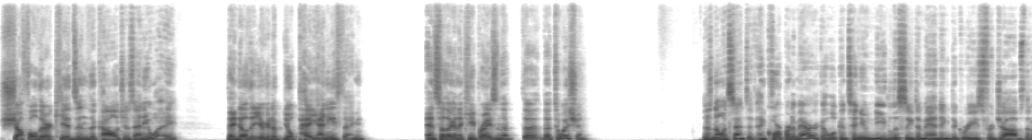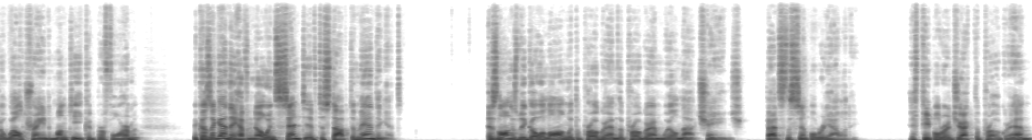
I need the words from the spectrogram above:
shuffle their kids into the colleges anyway. They know that you're going to you'll pay anything. And so they're going to keep raising the, the, the tuition. There's no incentive. And corporate America will continue needlessly demanding degrees for jobs that a well trained monkey could perform because, again, they have no incentive to stop demanding it. As long as we go along with the program, the program will not change. That's the simple reality. If people reject the program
